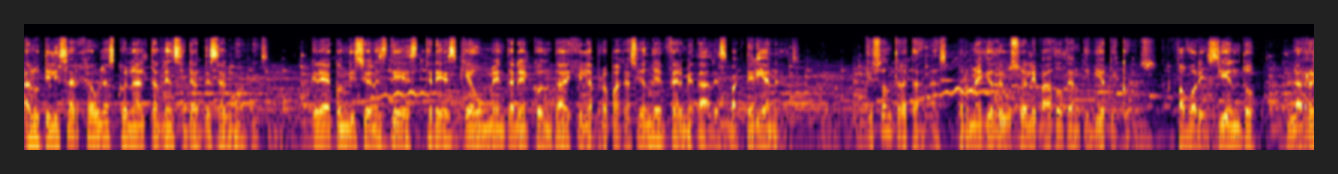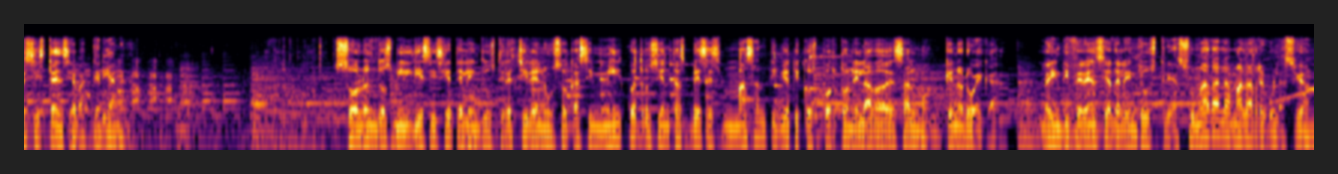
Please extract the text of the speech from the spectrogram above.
Al utilizar jaulas con alta densidad de salmones, crea condiciones de estrés que aumentan el contagio y la propagación de enfermedades bacterianas, que son tratadas por medio de uso elevado de antibióticos, favoreciendo la resistencia bacteriana. Solo en 2017 la industria chilena usó casi 1.400 veces más antibióticos por tonelada de salmón que Noruega. La indiferencia de la industria, sumada a la mala regulación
